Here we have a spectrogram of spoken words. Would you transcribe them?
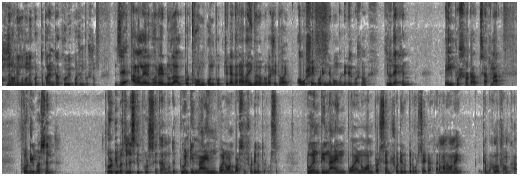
আপনারা অনেকে মনে করতে পারেন, এটা খুবই কঠিন প্রশ্ন, যে আলালের ঘরের দুলাল প্রথম কোন পত্রিকায় ধারাবাহিকভাবে প্রকাশিত হয়? অবশ্যই কঠিন এবং ডিটেল প্রশ্ন, কিন্তু দেখেন, এই প্রশ্নটা হচ্ছে আপনার forty percent forty percent skip করছে, তার মধ্যে twenty nine point one percent সঠিক উত্তর করছে। Twenty nine point one percent সঠিক উত্তর করছে এটা, তার মানে অনেক, এটা ভালো সংখ্যা।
